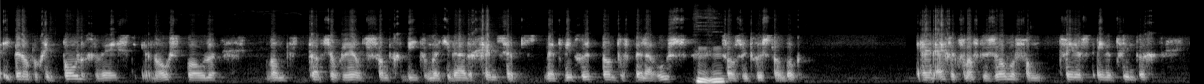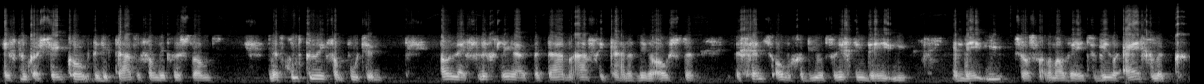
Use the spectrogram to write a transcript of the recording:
ik ben ook nog in Polen geweest, in Oost-Polen. Want dat is ook een heel interessant gebied, omdat je daar de grens hebt met Wit-Rusland of Belarus, mm -hmm. zoals Wit-Rusland ook. En eigenlijk vanaf de zomer van 2021 heeft Lukashenko, de dictator van Wit-Rusland, met goedkeuring van Poetin allerlei vluchtelingen uit met name Afrika en het Midden-Oosten de grens overgeduwd richting de EU. En de EU, zoals we allemaal weten, wil eigenlijk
